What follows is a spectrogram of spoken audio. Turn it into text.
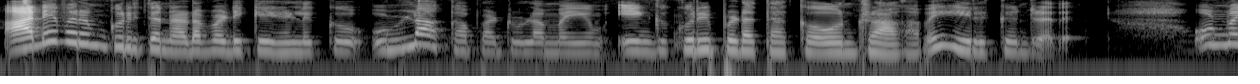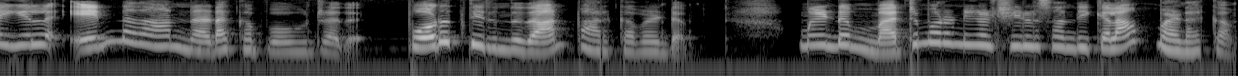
அனைவரும் குறித்த நடவடிக்கைகளுக்கு உள்ளாக்கப்பட்டுள்ளமையும் இங்கு குறிப்பிடத்தக்க ஒன்றாகவே இருக்கின்றது. உண்மையில் என்னதான் நடக்கப் போகின்றது? பொறுத்திருந்துதான் பார்க்க வேண்டும். மீண்டும் மற்றொரு நிகழ்ச்சியில் சந்திக்கலாம். வணக்கம்.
